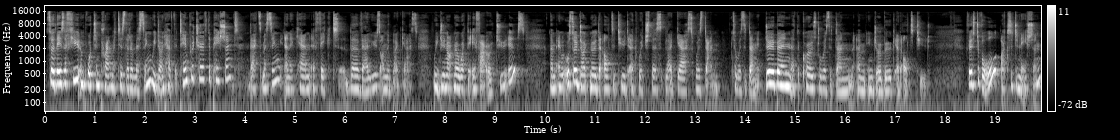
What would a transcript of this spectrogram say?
So there's a few important parameters that are missing. We don't have the temperature of the patient, that's missing, and it can affect the values on the blood gas. We do not know what the FiO2 is, um, and we also don't know the altitude at which this blood gas was done. So was it done at Durban, at the coast, or was it done um, in Joburg at altitude? First of all, oxygenation.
